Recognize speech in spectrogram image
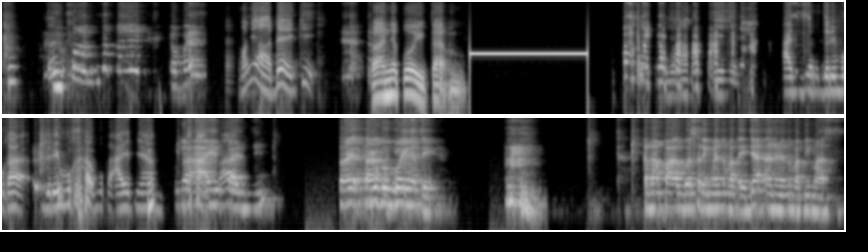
Ngapain? Emangnya ada ya, Ki? Banyak woi, Kak. Anjir, jadi buka jadi buka buka aibnya. Bukan aib anjing. Tapi, tapi gue, gue inget sih. Kenapa gue sering main tempat Eja dan main tempat Dimas?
